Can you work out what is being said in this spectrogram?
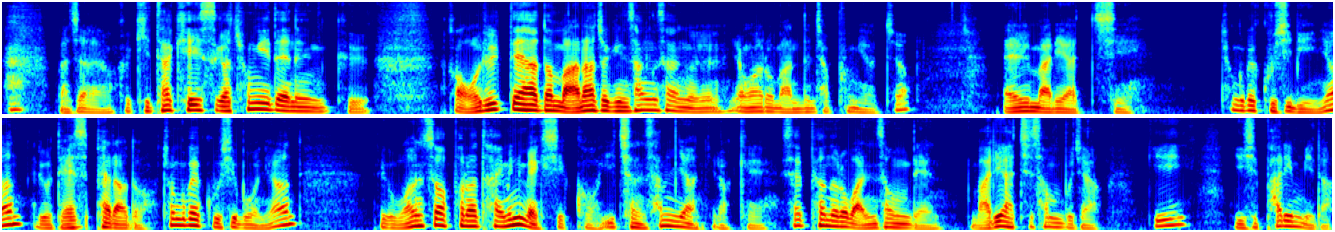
맞아요. 그 기타 케이스가 총이 되는 그 어릴 때 하던 만화적인 상상을 영화로 만든 작품이었죠. 엘 마리아치 1992년 그리고 데스페라도 1995년 그리고 Once Upon a Time in Mexico 2003년 이렇게 세 편으로 완성된 마리아치 3부작이 28위입니다.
